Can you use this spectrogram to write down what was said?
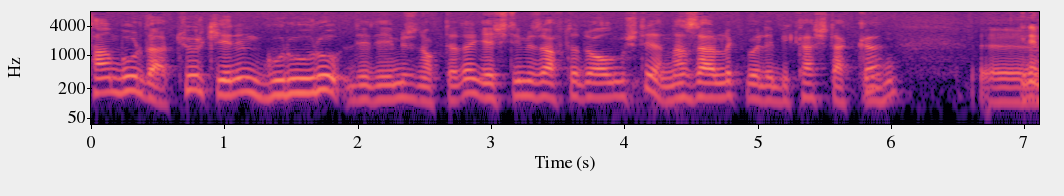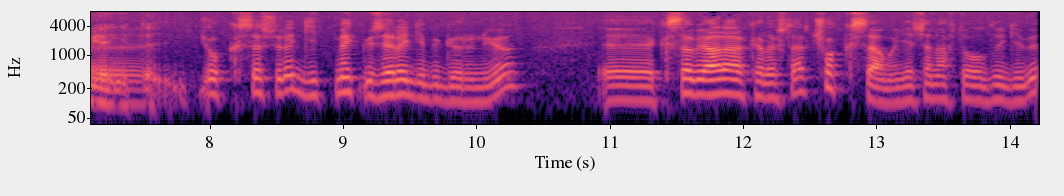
tam burada Türkiye'nin gururu dediğimiz noktada geçtiğimiz haftada olmuştu ya nazarlık böyle birkaç dakika. Hı E, Yine mi yere gitti? Yok kısa süre gitmek üzere gibi görünüyor. E, kısa bir ara arkadaşlar çok kısa ama geçen hafta olduğu gibi.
